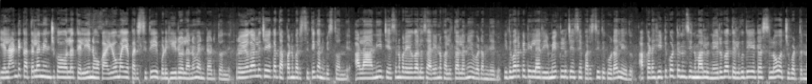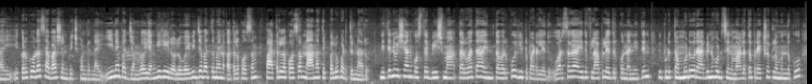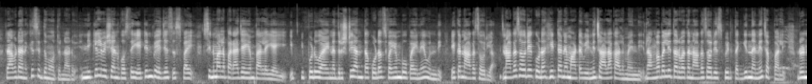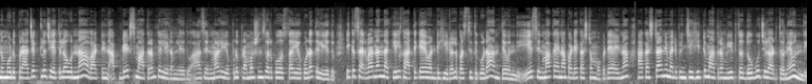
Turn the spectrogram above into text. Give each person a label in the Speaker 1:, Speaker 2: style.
Speaker 1: ఎలాంటి కథలను ఎంచుకోవాలో తెలియని ఒక అయోమయ పరిస్థితి ఇప్పుడు హీరోలను వెంటాడుతుంది. ప్రయోగాలు చేయక తప్పని పరిస్థితి కనిపిస్తోంది. అలా అని చేసిన ప్రయోగాలు సరైన ఫలితాలను ఇవ్వడం లేదు. ఇదివరకటి ఇలా రీమేక్లు చేసే పరిస్థితి కూడా లేదు. అక్కడ హిట్ కొట్టిన సినిమాలు నేరుగా తెలుగు థియేటర్స్లో వచ్చిపడుతున్నాయి. ఇక్కడ కూడా శభాష్ అనిపించుకుంటున్నాయి. ఈ నేపథ్యంలో యంగ్ హీరోలు వైవిధ్యభరితమైన కథల కోసం పాత్రల కోసం నానా తిప్పలు పడుతున్నారు. నితిన్ విషయానికి వస్తే భీష్మ తర్వాత ఇంతవరకు హిట్ పడలేదు. వరుసగా ఐదు ఫ్లాపులు ఎదుర్కొన్న నితిన్ ఇప్పుడు తమ్ముడు రాబిన్ హుడ్ సినిమాలతో ప్రేక్షకుల ముందుకు రావడానికి సిద్ధమవుతున్నాడు. నిఖిల్ విషయానికి వస్తే ఎయిటీన్ పేజెస్ స్పై సినిమాల పరాజయం పాలయ్యాయి. ఇప్పుడు ఆయన దృష్టి అంతా కూడా స్వయంభూ పైనే ఉంది. ఇక నాగశౌర్య. నాగశౌర్య కూడా హిట్ అనే మాట విని చాలా కాలమైంది. రంగబల్లి తర్వాత నాగశౌర్య స్పీడ్ తగ్గిందనే చెప్పాలి. రెండు మూడు ప్రాజెక్టులు చేతిలో ఉన్నా వాటిని అప్డేట్స్ మాత్రం తెలియడం లేదు. ఆ సినిమాలు ఎప్పుడు ప్రమోషన్స్ వరకు వస్తాయో కూడా తెలియదు. ఇక సర్వానంద్ అఖిల్ కార్తికేయ వంటి హీరోల పరిస్థితి కూడా అంతే ఉంది. ఏ సినిమాకైనా పడే కష్టం ఒకటే అయినా ఆ కష్టాన్ని మరిపించే హిట్ మాత్రం వీటితో దోబూచులాడుతూనే ఉంది.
